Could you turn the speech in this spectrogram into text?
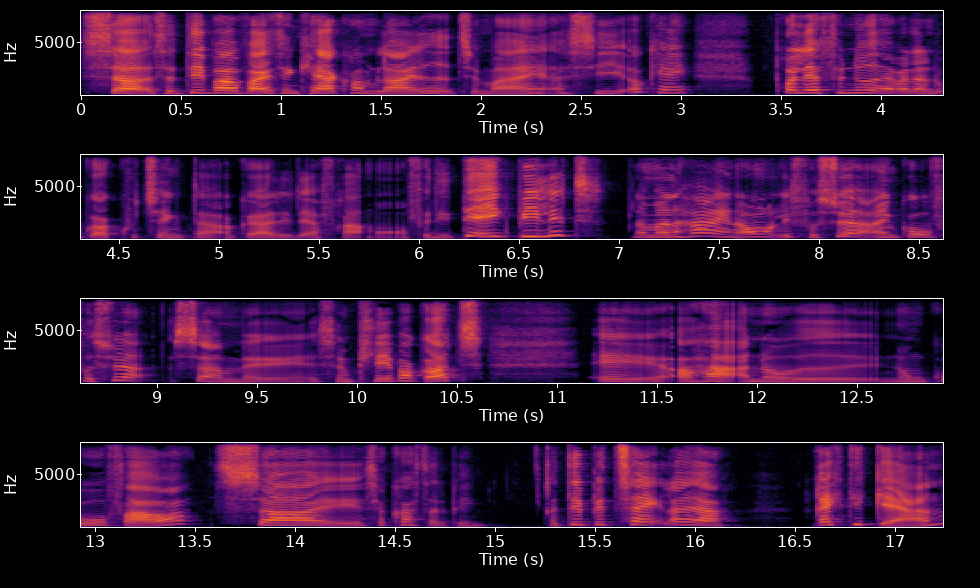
Så, så det var jo faktisk en kærkom lejlighed til mig at sige, okay, prøv lige at finde ud af, hvordan du godt kunne tænke dig at gøre det der fremover. Fordi det er ikke billigt, når man har en ordentlig frisør og en god frisør, som, øh, som klipper godt øh, og har noget, nogle gode farver, så, øh, så koster det penge. Og det betaler jeg rigtig gerne,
